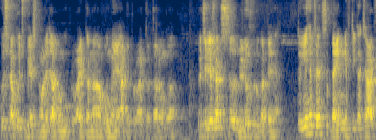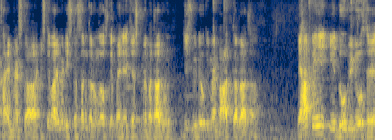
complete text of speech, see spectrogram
कुछ ना कुछ बेस्ट नॉलेज आप लोगों को प्रोवाइड करना, वो मैं यहाँ पे प्रोवाइड करता रहूँगा। तो चलिए फ्रेंड्स वीडियो शुरू करते हैं। तो ये है फ्रेंड्स, बैंक निफ्टी का चार्ट फाइव मिनट्स का। इसके बारे में डिस्कशन करूँगा, उसके पहले जस्ट मैं बता दूँ, जिस वीडियो की मैं बात कर रहा था। यहाँ पे ये दो वीडियोस है,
